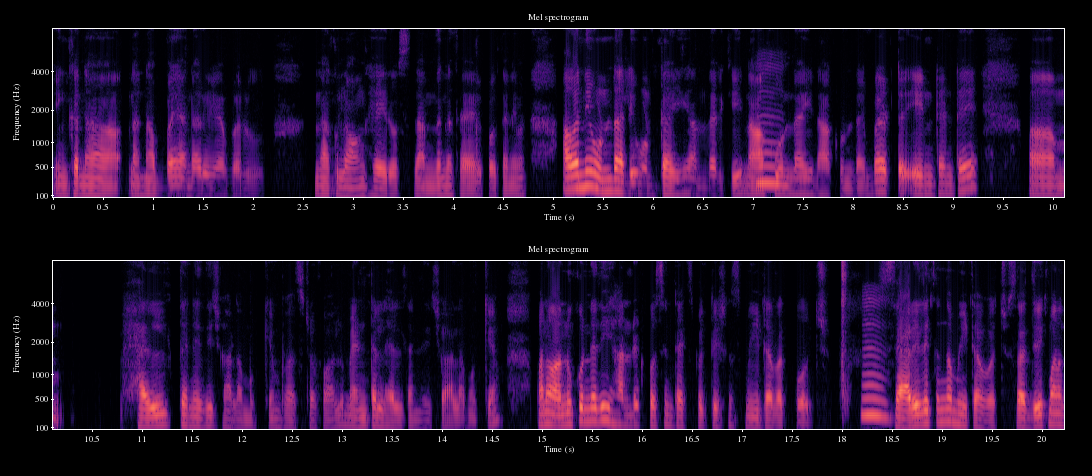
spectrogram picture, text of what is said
ఇంకా నా నన్ను అబ్బాయి అన్నారు ఎవరు? నాకు లాంగ్ హెయిర్ వస్తుంది అందంగా తయారైపోతాను. ఏమ- అవన్నీ ఉండాలి ఉంటాయి అందరికీ. నాకు. ఉన్నాయి నాకు ఉన్నాయి. బట్ ఏంటంటే హెల్త్ అనేది చాలా ముఖ్యం first of all. Mental health అనేది చాలా ముఖ్యం. మనం అనుకున్నది హండ్రెడ్ పర్సెంట్ ఎక్స్పెక్టేషన్స్ మీట్ అవ్వకపోవచ్చు. శారీరకంగా మీట్ అవ్వచ్చు. సర్జరీకి మనం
